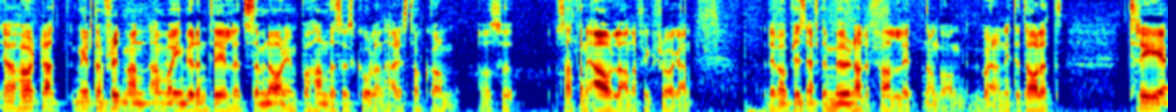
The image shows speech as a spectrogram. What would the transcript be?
Jag har hört att Milton Friedman han var inbjuden till ett seminarium på Handelshögskolan här i Stockholm och så satt han i aulan och fick frågan Det var precis efter muren hade fallit någon gång i början av 90-talet tre,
